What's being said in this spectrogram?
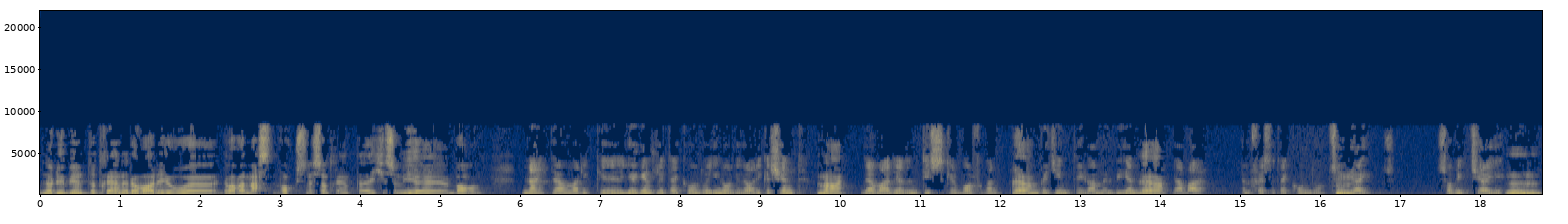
når du begynte å trene, da var det jo uh, Det var vel mest voksne som trente, ikke så mye barn? Nei, det var ikke egentlig taekwondo i Norge. Det var ikke kjent. Nei. Det var den tyske Wolfgang Ja. som begynte i Gammelbyen. Ja. Det var den første taekwondo som Mm. jeg, så vidt jeg, Mm.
